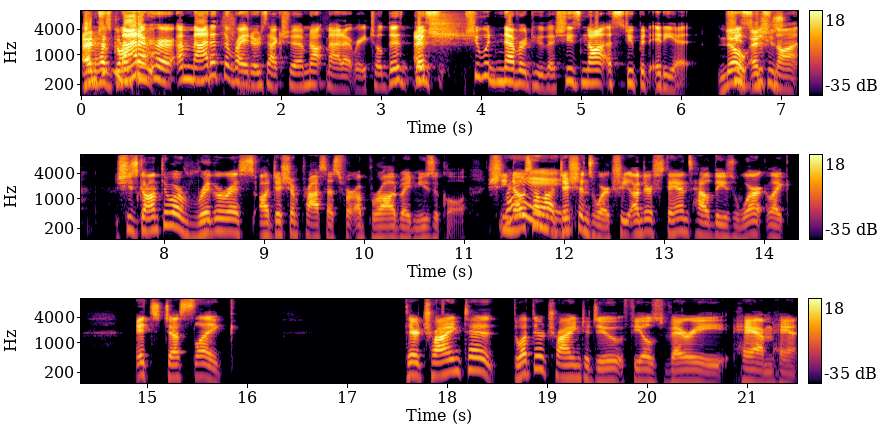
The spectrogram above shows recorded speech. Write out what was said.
I'm And has mad at her. I'm mad at the writers. Actually, I'm not mad at Rachel. This, this sh- she would never do this. She's not a stupid idiot. No, she's and just she's not. She's gone through a rigorous audition process for a Broadway musical. She knows how auditions work. She understands how these work. Like, it's just like they're trying to what they're trying to do feels very ham, ham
